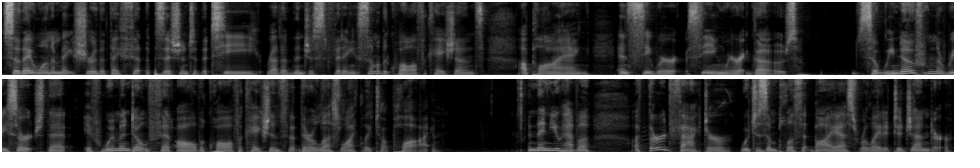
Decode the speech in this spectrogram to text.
So they want to make sure that they fit the position to the T rather than just fitting some of the qualifications, applying and see where seeing where it goes. So we know from the research that if women don't fit all the qualifications that they're less likely to apply. And then you have a, a third factor, which is implicit bias related to gender.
